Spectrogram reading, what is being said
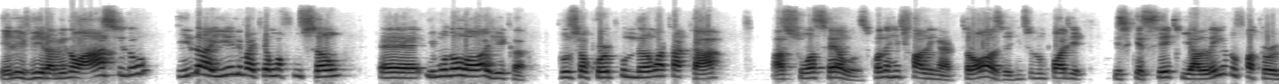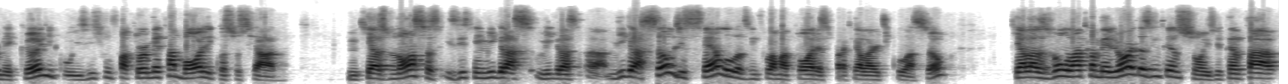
ele vira aminoácido e daí ele vai ter uma função é, imunológica para o seu corpo não atacar as suas células. Quando a gente fala em artrose, a gente não pode esquecer que além do fator mecânico existe um fator metabólico associado, em que as nossas existem migra, migra, migração de células inflamatórias para aquela articulação, que elas vão lá com a melhor das intenções de tentar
